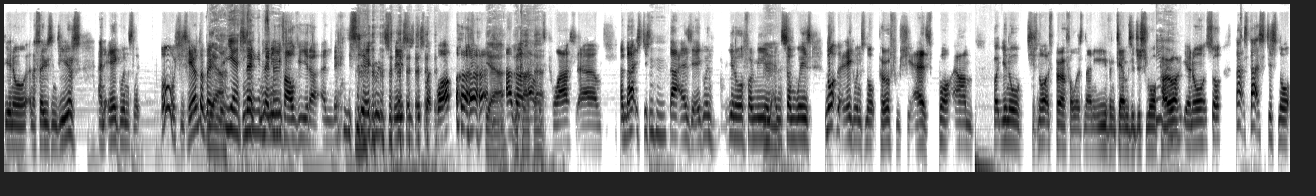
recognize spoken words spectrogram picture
you know, in a thousand years," and Egwene's like, oh, she's heard about yeah. me. Yes. Yeah, N- Nynaeve al'Meara, and then you see Egwene's face is just like, what? yeah, I thought I that, that, was class. Um, and that's just mm-hmm. that is Egwene, you know, for me mm. in, in, some ways. Not that Egwene's not powerful, she is, but um, but you know, she's not as powerful as Nynaeve in terms of just raw yeah. power, you know. So that's that's just not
